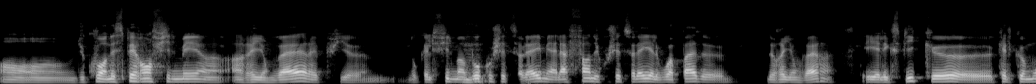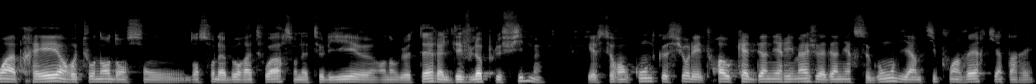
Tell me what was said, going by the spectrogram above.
En, du coup, en espérant filmer un, un rayon vert, et puis euh, donc elle filme un mmh. beau coucher de soleil, mais à la fin du coucher de soleil, elle voit pas de, de rayon vert. Et elle explique que euh, quelques mois après, en retournant dans son, dans son laboratoire, son atelier euh, en Angleterre, elle développe le film et elle se rend compte que sur les trois ou quatre dernières images de la dernière seconde, il y a un petit point vert qui apparaît.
